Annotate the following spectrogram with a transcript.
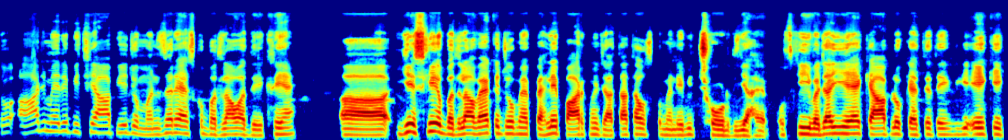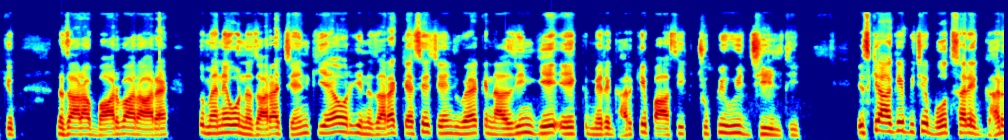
तो आज मेरे पीछे आप ये जो मंज़र है इसको बदला हुआ देख रहे हैं। आ, ये इसलिए बदला हुआ है कि जो मैं पहले पार्क में जाता था उसको मैंने भी छोड़ दिया है। उसकी वजह ये है कि आप लोग कहते थे कि एक एक नज़ारा बार बार आ रहा है। तो मैंने वो नज़ारा चेंज किया है और ये नज़ारा कैसे चेंज हुआ है कि नाजरीन ये एक मेरे घर के पास एक छुपी हुई झील थी। इसके आगे पीछे बहुत सारे घर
